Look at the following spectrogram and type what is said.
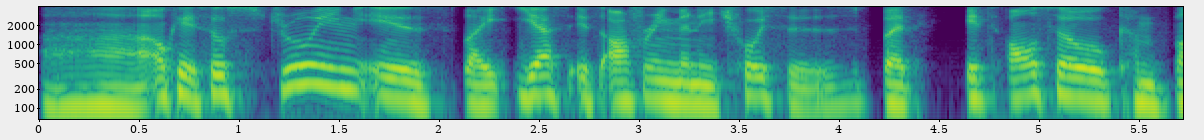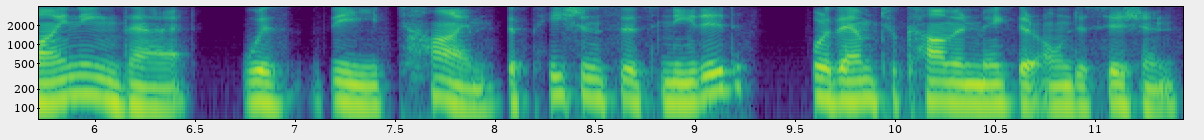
Ah, okay. So strewing is like, yes, it's offering many choices, but it's also combining that with the time, the patience that's needed for them to come and make their own decision.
